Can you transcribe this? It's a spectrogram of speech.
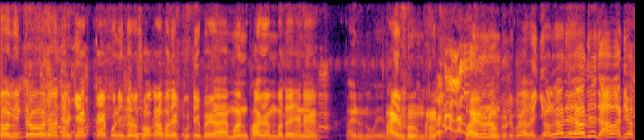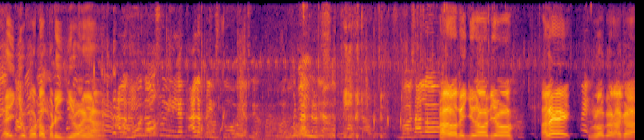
તો મિત્રો જો અત્યારે કેક કાપ્યું ની છોકરા બધા તૂટી પડ્યા મન ફાવે એમ બધા છે ને. ભાઈડું હોય ભાઈડું તૂટી પડ્યા થઈ ગયો. અલગા દે જાવ દે જાવા થઈ ગયો ફોટો પડી ગયો અહીંયા. હાલો થઈ ગયું જવા દો હાલે વ્લોગર આખા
